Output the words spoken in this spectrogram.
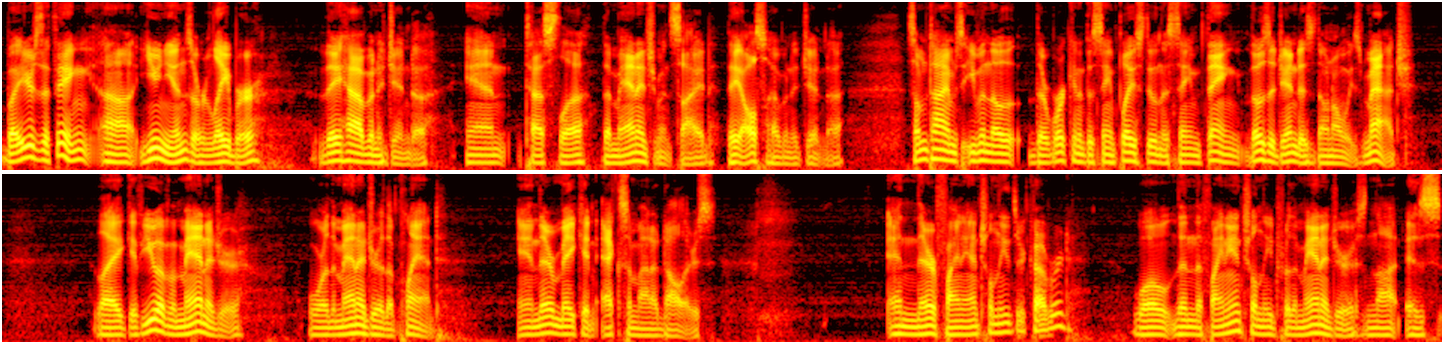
But here's the thing uh, unions or labor, they have an agenda. And Tesla, the management side, they also have an agenda. Sometimes, even though they're working at the same place doing the same thing, those agendas don't always match. Like, if you have a manager or the manager of the plant and they're making X amount of dollars, and their financial needs are covered, well, then the financial need for the manager is not as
